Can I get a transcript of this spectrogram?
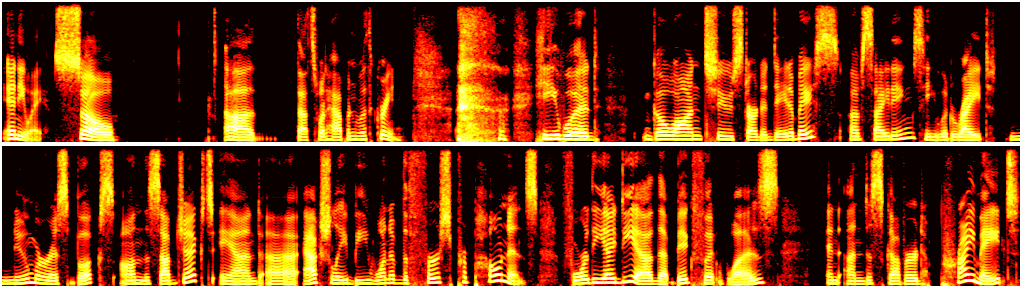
Anyway, so uh, that's what happened with Green. he would go on to start a database of sightings. He would write numerous books on the subject and uh, actually be one of the first proponents for the idea that Bigfoot was an undiscovered primate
